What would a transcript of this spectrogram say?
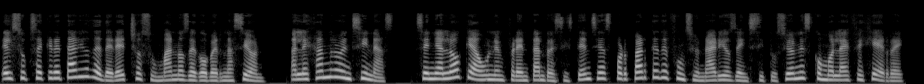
el subsecretario de Derechos Humanos de Gobernación, Alejandro Encinas, señaló que aún enfrentan resistencias por parte de funcionarios de instituciones como la FGR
